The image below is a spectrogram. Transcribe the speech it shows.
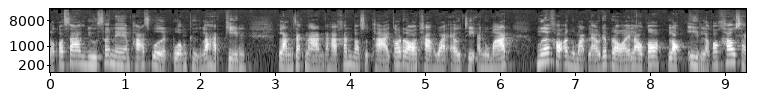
แล้วก็สร้าง username password รวมถึงรหัส PIN หลังจากนั้นนะคะ ขั้นตอนสุดท้ายก็รอทาง YLG อนุมัติ เมื่อเขาอนุมัติแล้วเรียบร้อย เราก็ล็อกอินแล้วก็เข้าใช้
